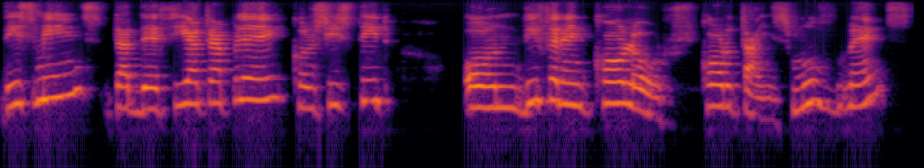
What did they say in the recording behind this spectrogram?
This means that the theater play consisted on different colors, curtains, movements,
